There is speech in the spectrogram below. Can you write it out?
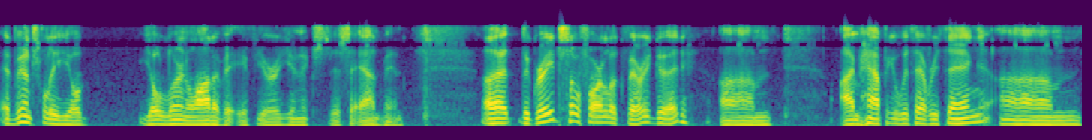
eventually you'll you'll learn a lot of it if you're a Unix sysadmin. Uh, the grades so far look very good. Um, I'm happy with everything. Um,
